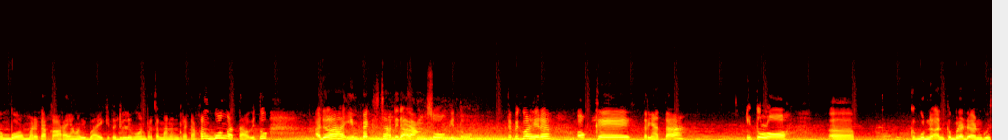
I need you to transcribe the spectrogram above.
membawa mereka ke arah yang lebih baik itu di lingkungan pertemanan mereka. Kan gue nggak tahu itu adalah impact secara tidak langsung gitu. Tapi gue akhirnya oke okay, ternyata itu loh uh, kegunaan keberadaan gue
